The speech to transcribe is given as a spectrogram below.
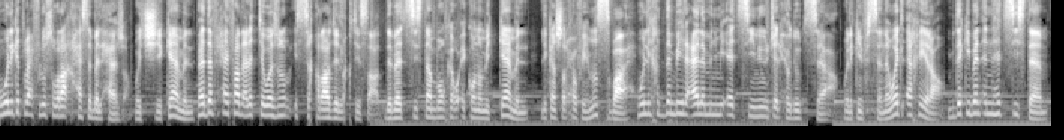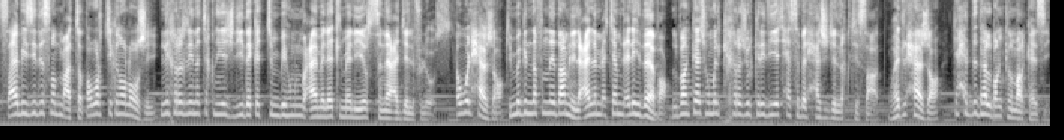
هو اللي كيطبع فلوس وراق حسب الحاجة وهادشي كامل بهدف الحفاظ على التوازن والاستقرار ديال الاقتصاد. دابا هاد ال système bancaire و économique كامل اللي كنشرحوا فيه من الصباح هو اللي خدام به العالم من مئات السنين وحتى لحدود الساعة. ولكن في السنوات الأخيرة بدأ كيبان أن هاد ال système صعب يزيد يصمد مع التطور التكنولوجي اللي خرج لنا تقنية جديدة كتم بهم المعاملات المالية والصناعة ديال الفلوس. أول حاجة كما قلنا في النظام اللي العالم معتمد عليه دابا البنكات هما اللي كيخرجوا الكريديات حسب الحاجة ديال الاقتصاد. وهاد الحاجة كيحددها البنك المركزي.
